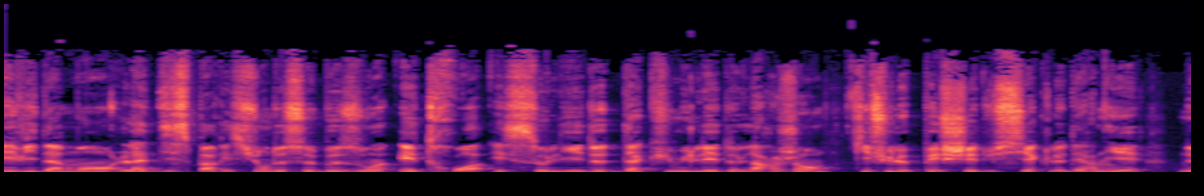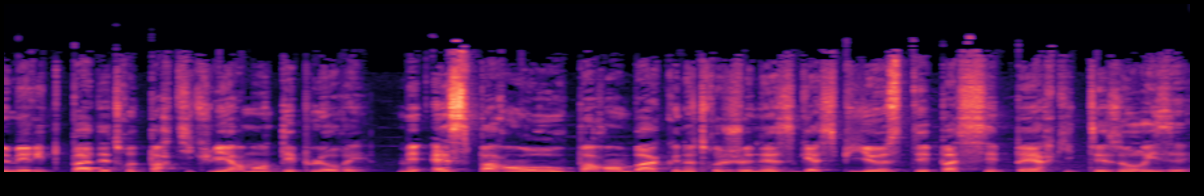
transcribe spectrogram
Évidemment, la disparition de ce besoin étroit et solide d'accumuler de l'argent, qui fut le péché du siècle dernier, ne mérite pas d'être particulièrement déplorée. Mais est-ce par en haut ou par en bas que notre jeunesse gaspilleuse dépasse ses pères qui thésaurisaient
